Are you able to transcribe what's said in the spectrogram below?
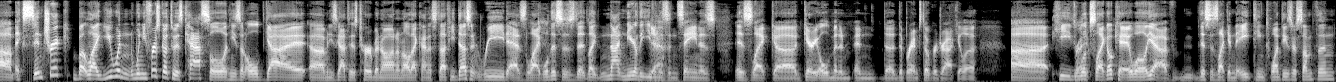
um, eccentric, but like you wouldn't when you first go to his castle and he's an old guy um, and he's got his turban on and all that kind of stuff. He doesn't read as like, well, this is the, like not nearly even Yeah. as insane as is like uh, Gary Oldman and, and the the Bram Stoker Dracula. Uh, he Right. looks like okay, well, yeah, this is like in the 1820s or something.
